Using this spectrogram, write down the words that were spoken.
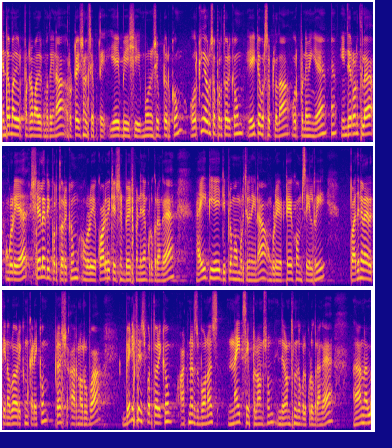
எந்த மாதிரி ஒர்க் பண்ணுற மாதிரி இருக்கும் பார்த்தீங்கன்னா ரொட்டேஷனல் ஷிஃப்ட் ஏபிசி மூணு ஷிஃப்ட் இருக்கும். ஒர்க்கிங் ஹவர்ஸை பொறுத்த வரைக்கும் எயிட் ஹவர் ஷிஃப்ட்டில் தான் ஒர்க் பண்ணுவீங்க. இந்த நிறுவனத்தில் உங்களுடைய சேலரி பொறுத்த வரைக்கும் உங்களுடைய குவாலிஃபிகேஷன் பேஸ் பண்ணி தான் கொடுக்குறாங்க. ஐடிஐ டிப்ளமோ முடிச்சிருந்தீங்கன்னா உங்களுடைய டேக் ஹோம் சேலரி பதினேழாயிரத்தி ஐநூறுரூவா வரைக்கும் கிடைக்கும். ப்ளஸ் அறநூறுபா பெனிஃபிட்ஸ் பொறுத்த வரைக்கும் அட்னர்ஸ் போனஸ் நைட் ஷிஃப்ட் லோன்ஸும் இந்த நிறுவனத்தில் உங்களுக்கு கொடுக்குறாங்க. அதனால் நல்ல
